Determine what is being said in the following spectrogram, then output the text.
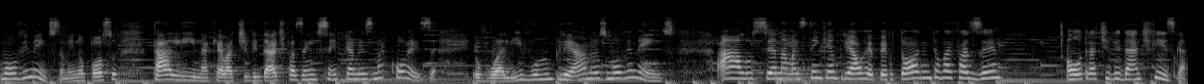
movimentos. Também não posso estar tá ali naquela atividade fazendo sempre a mesma coisa. Eu vou ali e vou ampliar meus movimentos. Ah, Luciana, mas tem que ampliar o repertório, então vai fazer outra atividade física.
